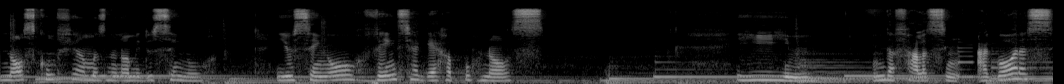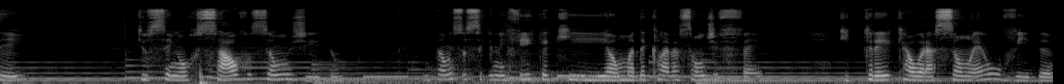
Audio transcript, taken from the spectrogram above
nós confiamos no nome do Senhor e o Senhor vence a guerra por nós. E ainda fala assim: agora sei que o Senhor salva o seu ungido. Então isso significa que é uma declaração de fé, que crê que a oração é ouvida.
